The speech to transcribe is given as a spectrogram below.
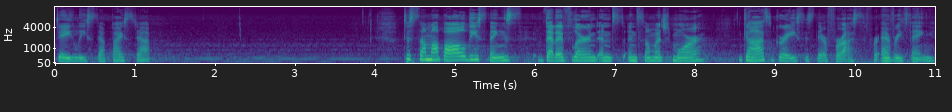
daily, step by step. To sum up all these things that I've learned and, and so much more, God's grace is there for us for everything.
